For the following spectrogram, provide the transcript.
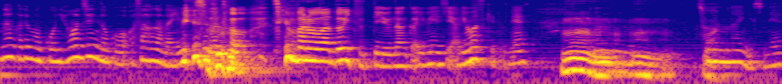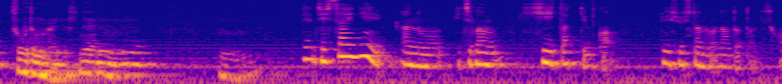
うん。なんかでもこう日本人のこう浅はかなイメージだとチェンバロはドイツっていうなんかイメージありますけどね。うん。うん。ん。そうでもないんですね、そうでもないですね、うん。うん、で実際にあの一番弾いたっていうか練習したのは何だったんですか？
